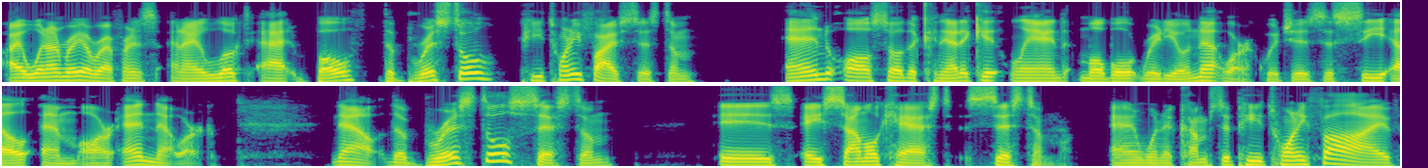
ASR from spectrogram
I went on Radio Reference and I looked at both the Bristol P25 system and also the Connecticut Land Mobile Radio Network, which is the CLMRN network. Now, the Bristol system is a simulcast system. And when it comes to P25,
